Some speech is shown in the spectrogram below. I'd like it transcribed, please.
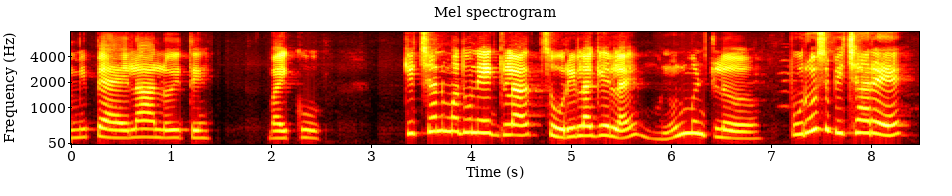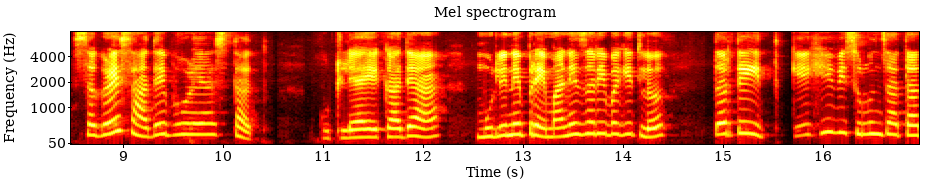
मी प्यायला आलोय ते. बायको किचनमधून एक ग्लास चोरीला गेलाय म्हणून म्हटलं. पुरुष बिचारे सगळे साधे भोळे असतात. कुठल्या एखाद्या मुलीने प्रेमाने जरी बघितलं तर ते इतकेही विसरून जातात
